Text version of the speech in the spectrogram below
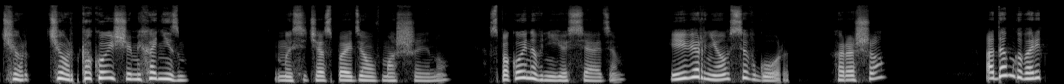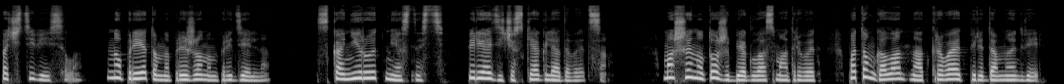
«Черт, черт, какой еще механизм?» «Мы сейчас пойдем в машину, спокойно в нее сядем и вернемся в город. Хорошо?» Адам говорит почти весело, но при этом напряжен он предельно. Сканирует местность, периодически оглядывается. Машину тоже бегло осматривает, потом галантно открывает передо мной дверь.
